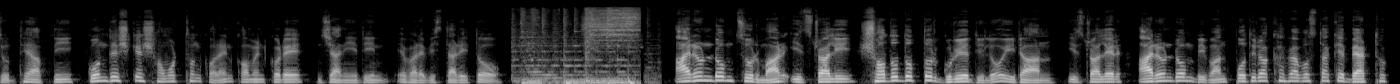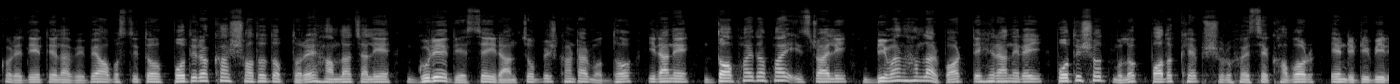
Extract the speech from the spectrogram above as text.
যুদ্ধে আপনি কোন দেশকে সমর্থন করেন কমেন্ট করে জানিয়ে দিন। এবারে বিস্তারিত। আয়রনডোম চুরমার ইসরায়েলি সদর দপ্তর গুড়িয়ে দিল ইরান। ইসরায়েলের আয়রনডোম বিমান প্রতিরক্ষা ব্যবস্থাকে ব্যর্থ করে দিয়ে তেলাবিবে অবস্থিত প্রতিরক্ষা সদর দপ্তরে হামলা চালিয়ে গুড়িয়ে দিয়েছে ইরান। চব্বিশ ঘণ্টার মধ্যে ইরানে দফায় দফায় ইসরায়েলি বিমান হামলার পর তেহরানের এই প্রতিশোধমূলক পদক্ষেপ শুরু হয়েছে খবর এনডিটিভির।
